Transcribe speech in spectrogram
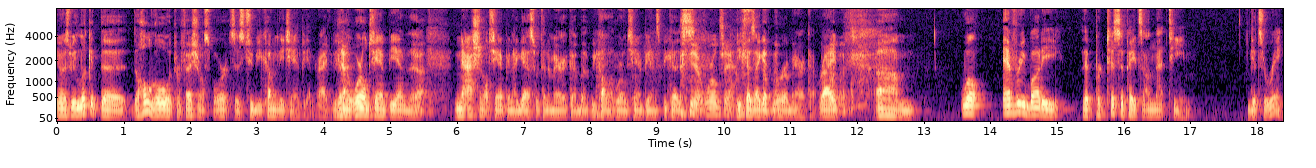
you know, as we look at the the whole goal with professional sports is to become the champion, right? Become yeah. the world champion, the yeah. national champion, I guess, within America, but we call it world champions because yeah, world champs. because I get we're America, right? um, well, everybody that participates on that team gets a ring,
